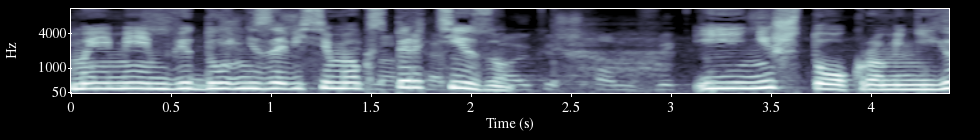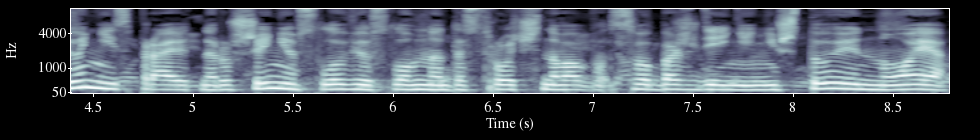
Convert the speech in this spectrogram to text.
Мы имеем в виду независимую экспертизу. И ничто, кроме нее, не исправит нарушение условий условно-досрочного освобождения. Ничто иное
